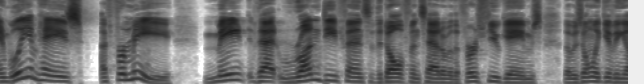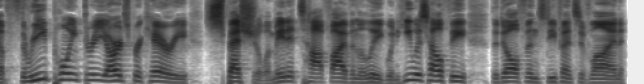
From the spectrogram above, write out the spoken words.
And William Hayes, uh, for me, made that run defense that the Dolphins had over the first few games that was only giving up 3.3 yards per carry special and made it top five in the league. When he was healthy, the Dolphins' defensive line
